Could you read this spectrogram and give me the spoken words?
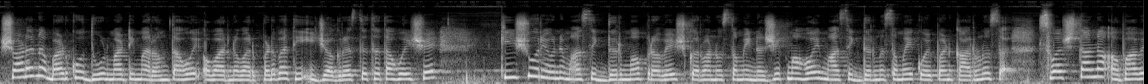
શાળાના બાળકો ધૂળ માટીમાં રમતા હોય, અવારનવાર પડવાથી ઈજાગ્રસ્ત થતા હોય છે. કિશોરીઓને માસિક ધર્મ પ્રવેશ કરવાનો સમય નજીકમાં હોય, માસિક ધર્મ સમય કોઈપણ કારણોસર સ્વચ્છતાના અભાવે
